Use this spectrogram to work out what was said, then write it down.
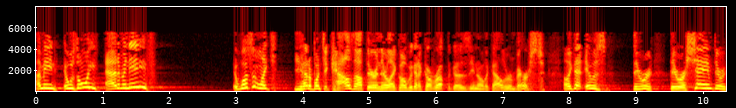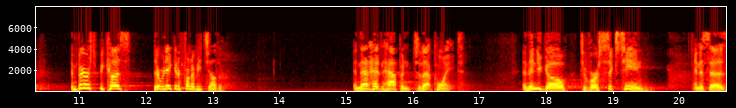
I mean, it was only Adam and Eve. It wasn't like you had a bunch of cows out there and they're like, oh, we got to cover up because, you know, the cows are embarrassed. Like that. It was, they were, they were ashamed. They were embarrassed because they were naked in front of each other. And that hadn't happened to that point. And then you go to verse 16, and it says,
